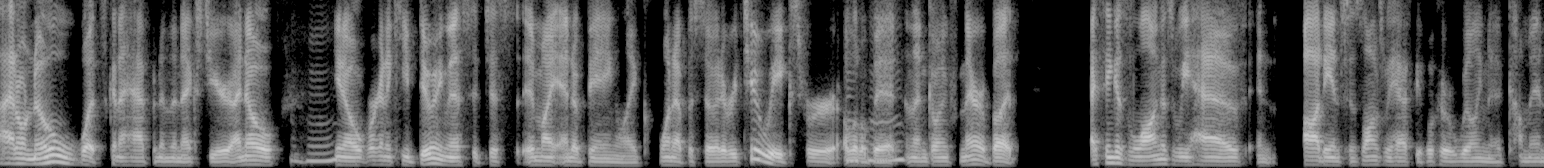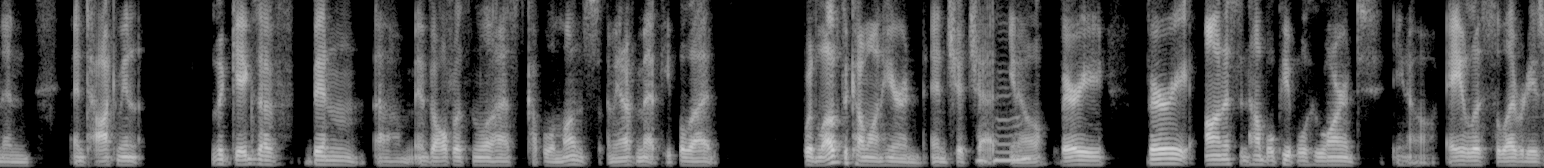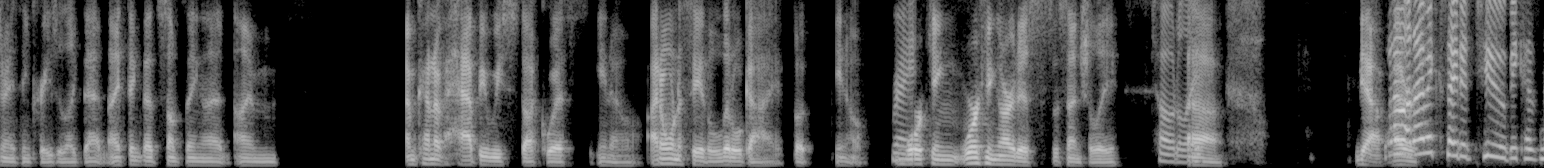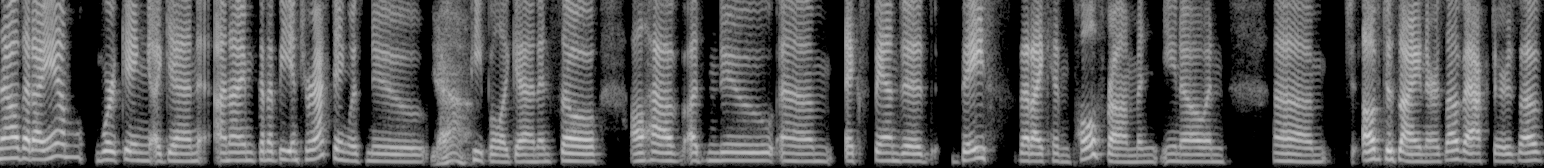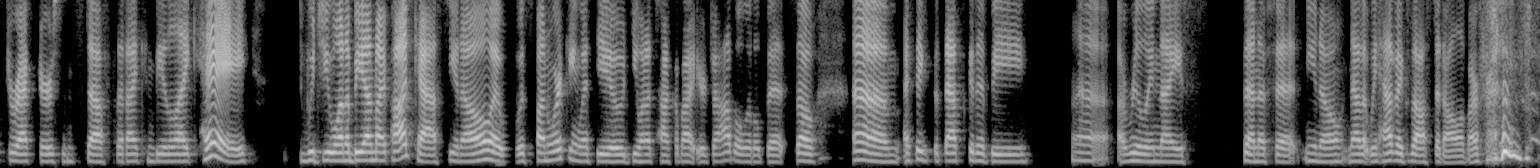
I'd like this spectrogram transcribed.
I- don't know what's going to happen in the next year i know Mhm. you know we're going to keep doing this it just it might end up being like one episode every two weeks for a little bit Mhm. and then going from there but i think as long as we have an audience as long as we have people who are willing to come in and and talk i mean the gigs i've been um, involved with in the last couple of months i mean i've met people that would love to come on here and, and chit chat you Mhm. know very very honest and humble people who aren't you know a-list celebrities or anything crazy like that and i think that's something that i'm i'm kind of happy we stuck with you know i don't want to say the little guy but you know Right. working working artists essentially totally uh yeah Well, I- and I'm excited too because now that I am working again and I'm going to be interacting with new yeah people again and so I'll have a new um expanded base that I can pull from and you know and um of designers, of actors, of directors and stuff that I can be like, "Hey, would you want to be on my podcast? You know, it was fun working with you. Do you want to talk about your job a little bit?" So, um I think that that's going to be uh, a really nice benefit, you know, now that we have exhausted all of our friends.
